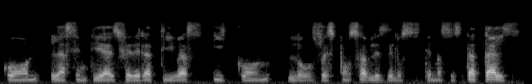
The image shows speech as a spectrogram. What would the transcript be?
con las entidades federativas y con los responsables de los sistemas estatales.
